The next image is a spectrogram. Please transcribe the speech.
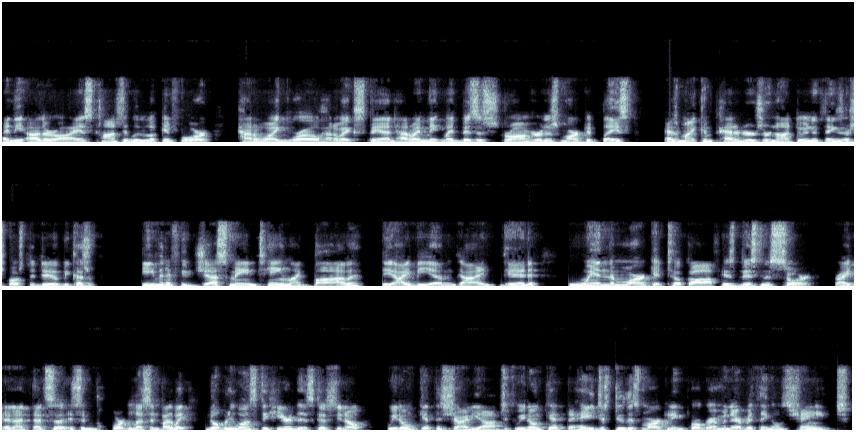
And the other eye is constantly looking for how do I grow? How do I expand? How do I make my business stronger in this marketplace as my competitors are not doing the things they're supposed to do? Because even if you just maintain like Bob, the IBM guy did, when the market took off, his business soared. Right. And that, that's a, it's an important lesson. By the way, nobody wants to hear this because, you know, we don't get the shiny object. We don't get the, hey, just do this marketing program and everything will change.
